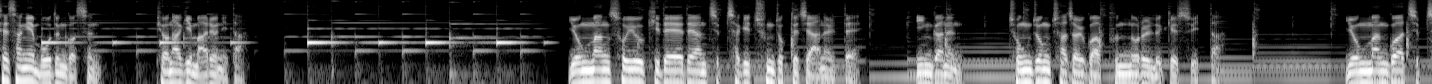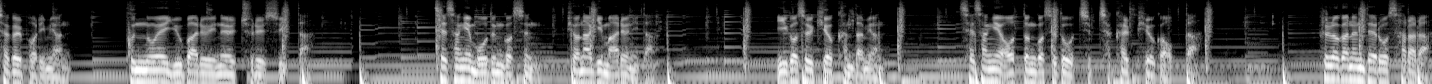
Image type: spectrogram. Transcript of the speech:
세상의 모든 것은 변하기 마련이다. 욕망 소유 기대에 대한 집착이 충족되지 않을 때 인간은 종종 좌절과 분노를 느낄 수 있다. 욕망과 집착을 버리면 분노의 유발요인을 줄일 수 있다. 세상의 모든 것은 변하기 마련이다. 이것을 기억한다면 세상의 어떤 것에도 집착할 필요가 없다. 흘러가는 대로 살아라.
